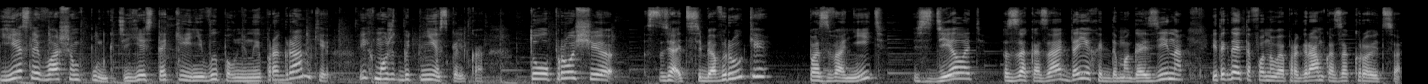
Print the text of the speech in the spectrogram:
Если в вашем пункте есть такие невыполненные программки, их может быть несколько, то проще взять себя в руки, позвонить, сделать, заказать, доехать до магазина, и тогда эта фоновая программка закроется.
